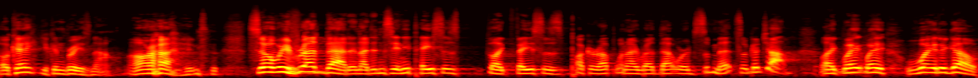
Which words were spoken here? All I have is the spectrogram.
Okay, you can breathe now. All right. so we read that, and I didn't see any paces, like faces pucker up when I read that word submit. So good job. Like, wait, wait, way to go.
